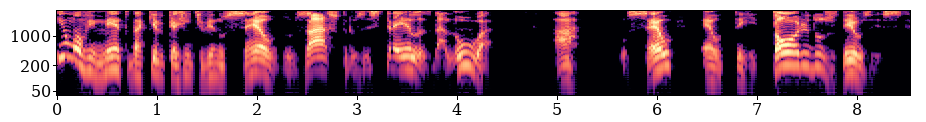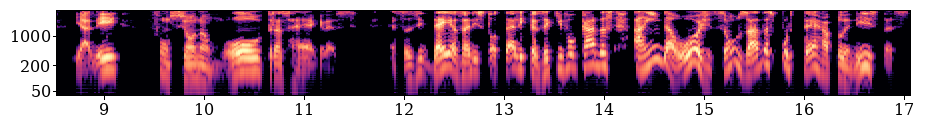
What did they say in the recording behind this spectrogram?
e o movimento daquilo que a gente vê no céu, dos astros, estrelas, da lua? Ah, o céu é o território dos deuses, e ali funcionam outras regras. Essas ideias aristotélicas equivocadas ainda hoje são usadas por terraplanistas,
